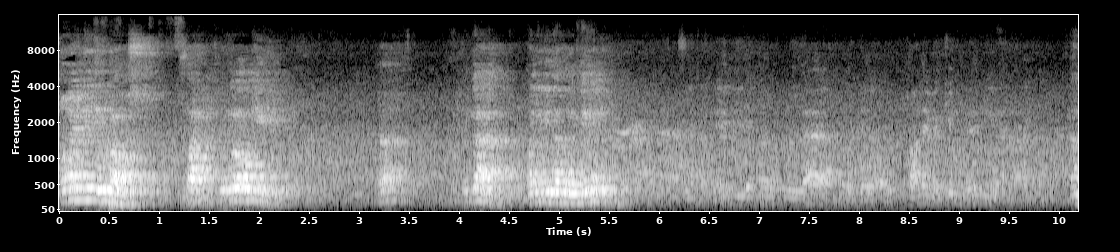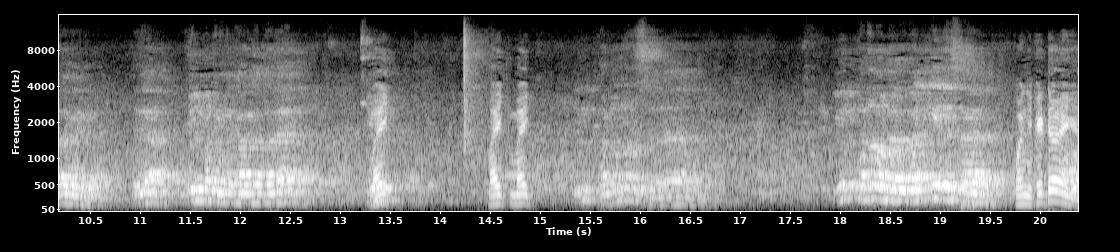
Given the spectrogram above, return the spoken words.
நோ எனி ப்ராப்ளம்ஸ் ஃபைன் இது ஓகே இந்த பள்ளி தான் இருக்கு நல்லா இருக்கு. சரியா? ஃபீல் பண்ணீங்க காலத்தால மைக் மைக் கொஞ்சம் கிட்ட வைங்க.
